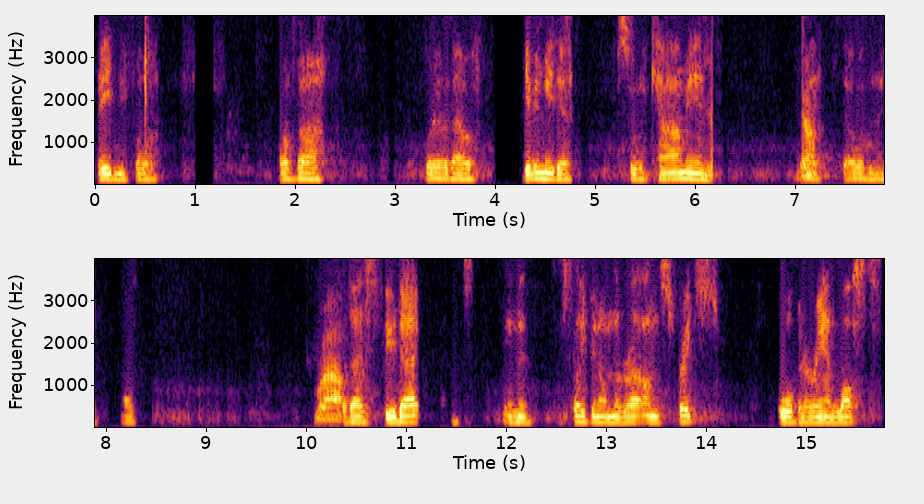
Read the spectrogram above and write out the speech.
feeding me full of, of uh, whatever they were giving me to sort of calm me. And yeah, yeah so it wasn't. wow. For those few days, in the, sleeping on the on the streets, walking around lost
